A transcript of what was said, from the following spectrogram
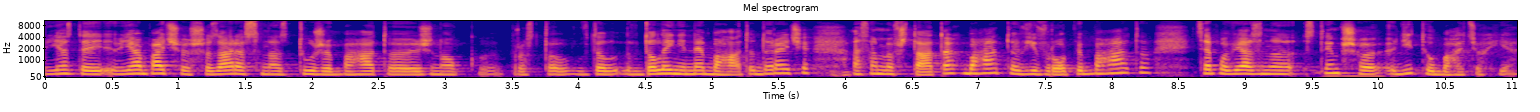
Я я бачу, що зараз у нас дуже багато жінок, е, просто в долині не багато, до речі, а саме в Штатах багато, в Європі багато. Це пов'язано з тим, що діти у багатьох є.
